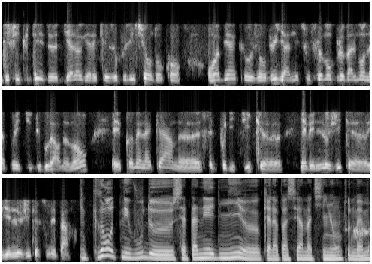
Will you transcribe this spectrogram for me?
difficulté de dialogue avec les oppositions. Donc on, on voit bien qu'aujourd'hui, il y a un essoufflement globalement de la politique du gouvernement. Et comme elle incarne cette politique, il y avait une logique, il y a une logique à son départ. Que retenez-vous de cette année et demie qu'elle a passée à Matignon, tout de même?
